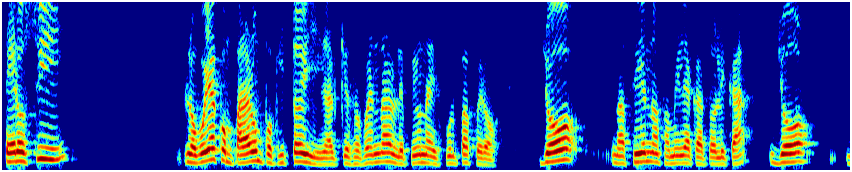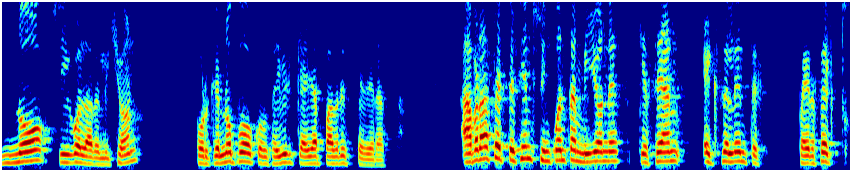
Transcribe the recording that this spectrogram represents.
Pero sí, lo voy a comparar un poquito y al que se ofenda le pido una disculpa, pero yo nací en una familia católica, yo no sigo la religión porque no puedo concebir que haya padres pederastas. Habrá 750 millones que sean excelentes, perfecto,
